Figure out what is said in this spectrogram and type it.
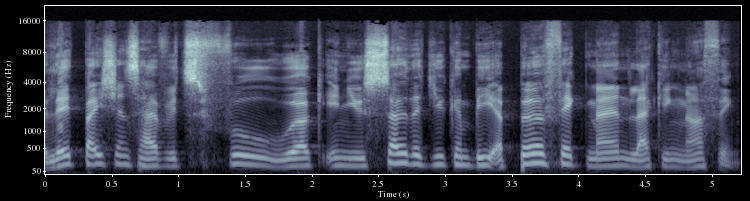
Let patience have its full work in you so that you can be a perfect man lacking nothing.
